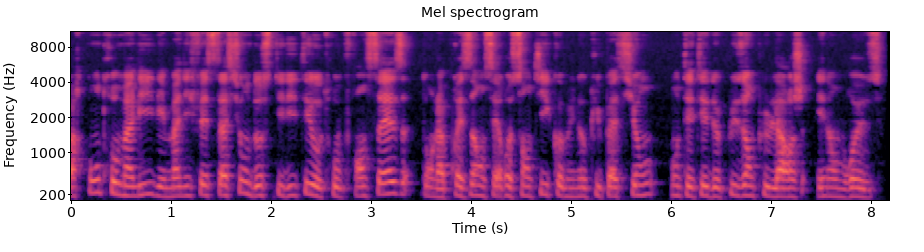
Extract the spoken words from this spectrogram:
Par contre, au Mali, les manifestations d'hostilité aux troupes françaises, dont la présence est ressentie comme une occupation, ont été de plus en plus larges et nombreuses.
